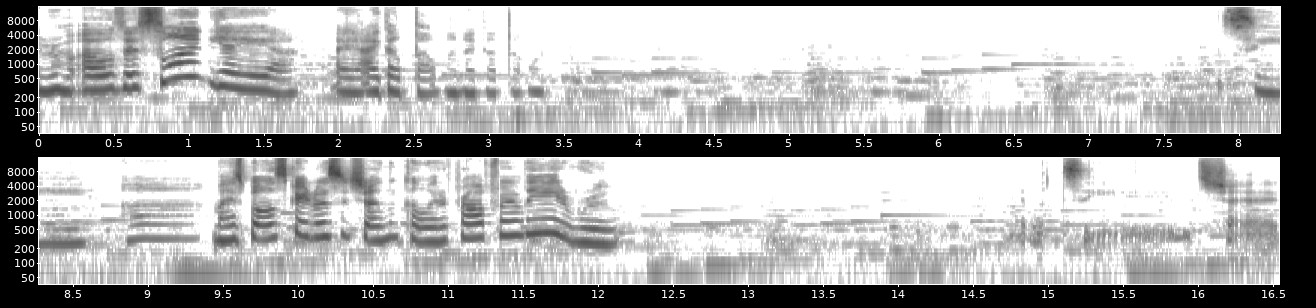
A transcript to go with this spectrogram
Oh, this one? Yeah, yeah, yeah. I, I got that one. I got that one. Let's see. Uh, my spell screen wasn't showing the color properly. Root. Let's see. Let's check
